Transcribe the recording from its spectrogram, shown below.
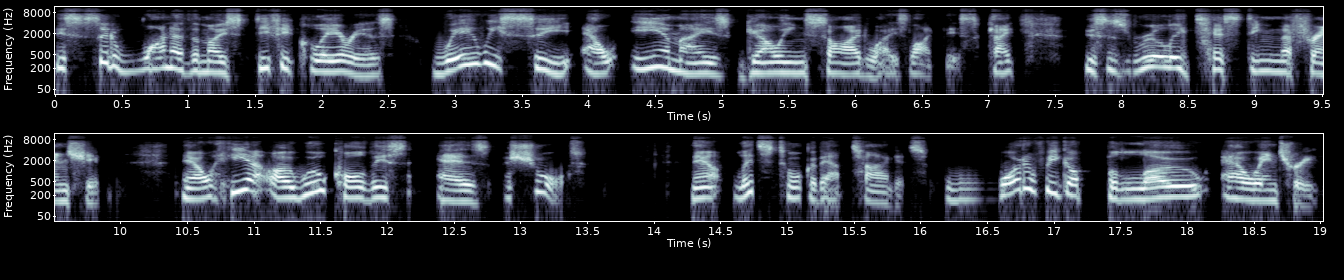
this is sort of one of the most difficult areas where we see our EMAs going sideways like this, okay? This is really testing the friendship. Now here, I will call this as a short. Now, let's talk about targets. What have we got below our entry?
